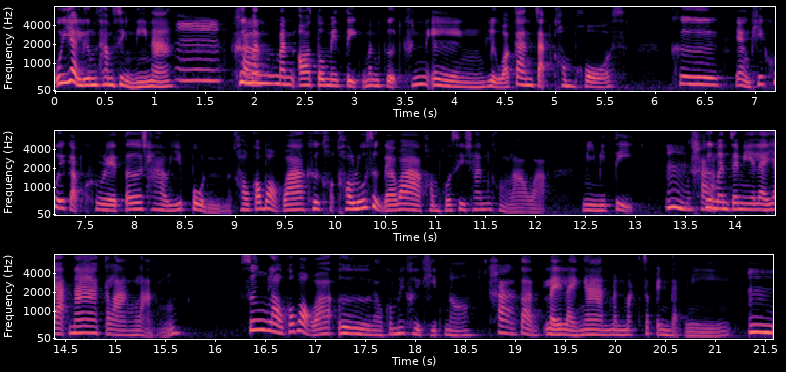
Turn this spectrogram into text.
อุ้ยอย่าลืมทำสิ่งนี้นะอืม คือมันมัน automatic มันเกิดขึ้นเอง หรือว่าการจัด compose คืออย่างพี่คุยกับ curator ชาวญี่ปุ่น เขาก็บอกว่าคือเขาเขารู้สึกได้ว่า composition ของเราอะมีมิติอืมค่ะคือมันจะมีระยะหน้ากลางหลัง ซึ่งเราก็บอกว่า เออ เราก็ไม่เคยคิดเนาะค่ะแต่หลาย ๆ งานมันมักจะเป็นแบบนี้อืม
